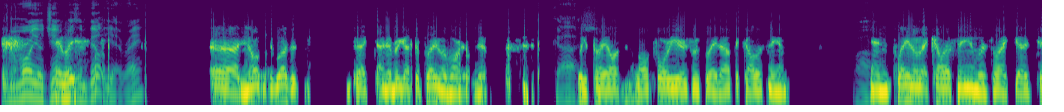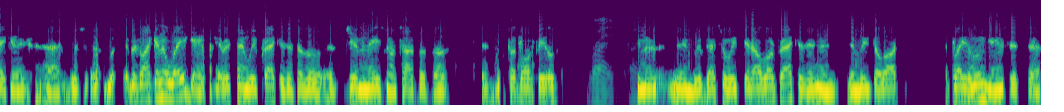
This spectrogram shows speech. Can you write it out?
the Memorial Gym was- wasn't built yet, right? Uh, no, it wasn't. In fact, I never got to play Memorial Gym. Gosh, We play all all four years. We played out the Coliseum, wow. and playing on that Coliseum was like uh, taking uh, was it was like an away game. Every time we practiced at the little gymnasium on top of uh, the football field, Right, right. you know, and we, that's where we did all our practicing, and then we'd go out and play home games at uh,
